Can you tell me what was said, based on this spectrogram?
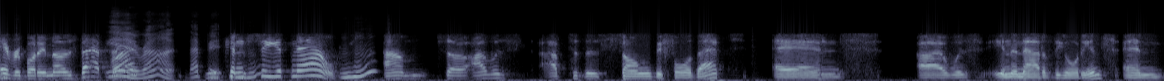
everybody knows that, Mm-hmm. Yeah, right? right. That You bit. can Mhm. see it now. Mhm. Um, so I was up to the song before that, and I was in and out of the audience, and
